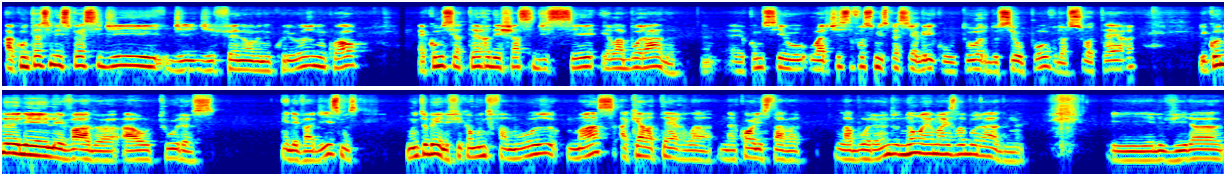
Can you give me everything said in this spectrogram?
acontece uma espécie de, de, de fenômeno curioso no qual é como se a terra deixasse de ser elaborada. Né? É como se o, o, artista fosse uma espécie de agricultor do seu povo, da sua terra, e quando ele é elevado a, a alturas elevadíssimas, muito bem, ele fica muito famoso, mas aquela terra lá na qual ele estava laborando não é mais laborado, né? E ele vira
